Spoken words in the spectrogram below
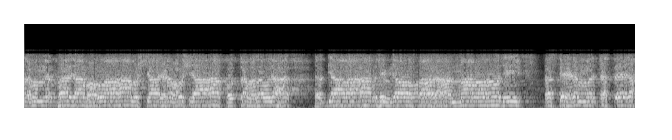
तस्मादमम् निर्भजाममुष्यायणममुष्याः पुत्रमसौजः सद्यावाः पृथिव्योः पादान्मामोजे तस्येदम् वर्चस्तेजः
